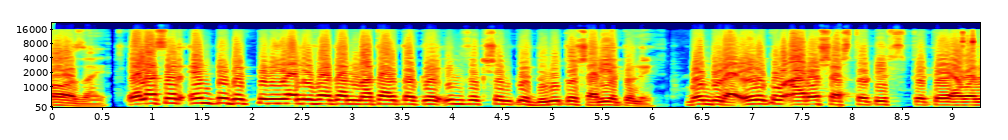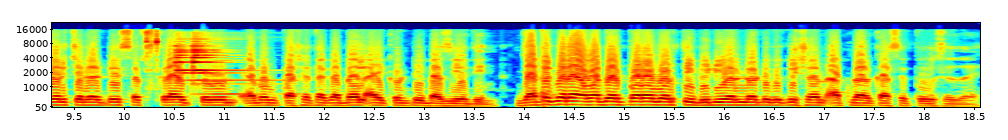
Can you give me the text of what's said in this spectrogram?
পাওয়া যায়। এলাচের অ্যান্টিব্যাকটেরিয়াল উপাদান মাথার ত্বকের ইনফেকশনকে দ্রুত সারিয়ে তোলে। বন্ধুরা, এরকম আরও স্বাস্থ্য টিপস পেতে আমাদের চ্যানেলটি সাবস্ক্রাইব করুন এবং পাশে থাকা বেল আইকনটি বাজিয়ে দিন, যাতে করে আমাদের পরবর্তী ভিডিওর নোটিফিকেশন আপনার কাছে পৌঁছে যায়।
